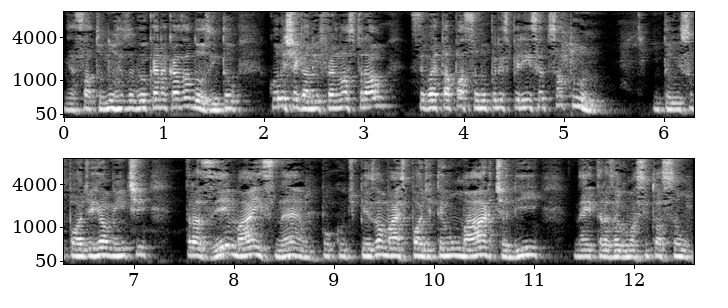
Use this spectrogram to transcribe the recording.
E a Saturno resolveu cair na casa 12. Então, quando chegar no inferno astral, você vai estar passando pela experiência de Saturno. Então isso pode realmente trazer mais, né, um pouco de peso a mais. Pode ter um Marte ali, né, e trazer alguma situação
